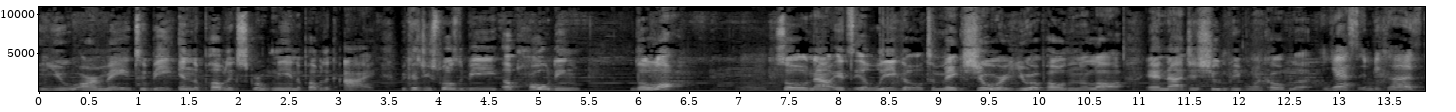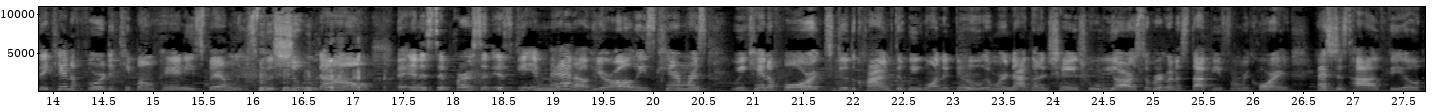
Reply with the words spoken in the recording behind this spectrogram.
you are made to be in the public scrutiny, in the public eye, because you're supposed to be upholding the law. So now it's illegal to make sure you're upholding the law and not just shooting people in cold blood. Yes, and because they can't afford to keep on paying these families for shooting down an innocent person, it's getting mad out here. All these cameras, we can't afford to do the crimes that we want to do, and we're not going to change who we are, so we're going to stop you from recording. That's just how I feel.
